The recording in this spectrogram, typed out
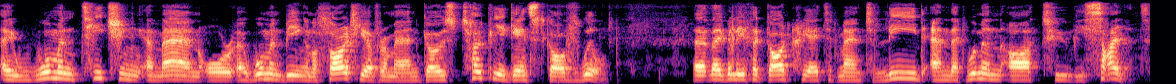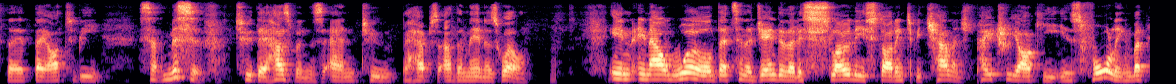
a woman teaching a man or a woman being an authority over a man goes totally against God's will. Uh, they believe that God created man to lead and that women are to be silent, that they are to be submissive to their husbands and to perhaps other men as well in, in our world, that's an agenda that is slowly starting to be challenged. Patriarchy is falling, but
